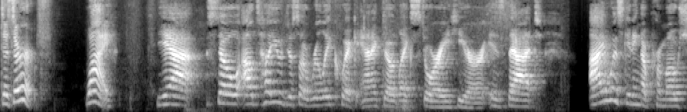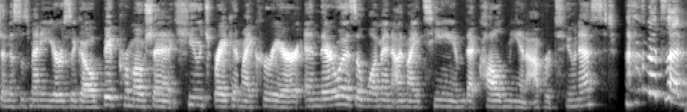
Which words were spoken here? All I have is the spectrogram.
deserve? Why? Yeah. So I'll tell you just a really quick anecdote like story here is that I was getting a promotion. This was many years ago, big promotion, huge break in my career. And there was a woman on my team that called me an opportunist. that said,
